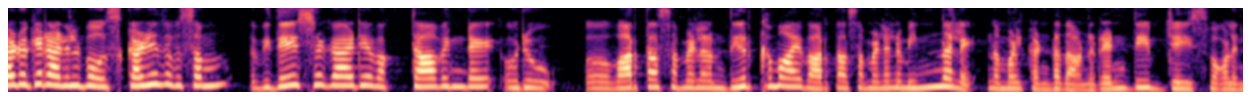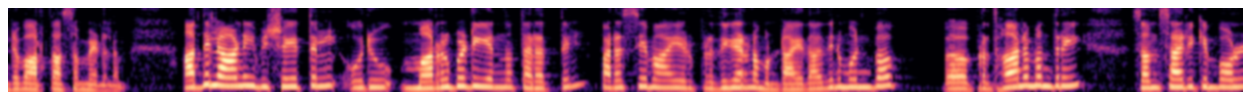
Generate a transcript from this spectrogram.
അഡ്വക്കേറ്റ് അനിൽ ബോസ് കഴിഞ്ഞ ദിവസം വിദേശകാര്യ വക്താവിന്റെ ഒരു വാർത്താ സമ്മേളനം ദീർഘമായ വാർത്താ സമ്മേളനം ഇന്നലെ നമ്മൾ കണ്ടതാണ് രൺദീപ് ജയ്സ്വാളിന്റെ വാർത്താ സമ്മേളനം. അതിലാണ് ഈ വിഷയത്തിൽ ഒരു മറുപടി എന്ന തരത്തിൽ പരസ്യമായ ഒരു പ്രതികരണം ഉണ്ടായത്. അതിനു മുൻപ് പ്രധാനമന്ത്രി സംസാരിക്കുമ്പോൾ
